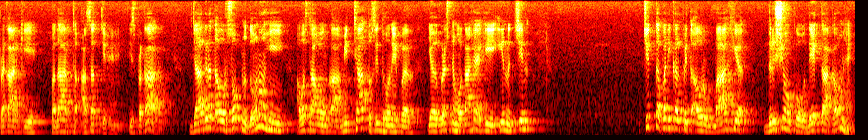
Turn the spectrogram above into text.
प्रकार के पदार्थ असत्य हैं। इस प्रकार जागृत और स्वप्न दोनों ही अवस्थाओं का मिथ्यात्व सिद्ध होने पर यह प्रश्न होता है कि इन चिन चित्त परिकल्पित और बाह्य दृश्यों को देखता कौन है?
